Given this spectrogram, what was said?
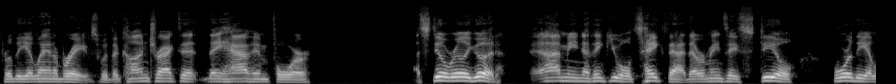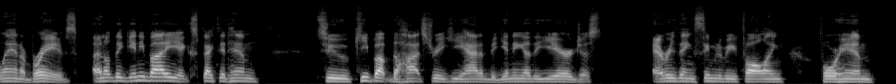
for the Atlanta Braves with the contract that they have him for, that's still really good. I mean, I think you will take that. That remains a steal for the Atlanta Braves. I don't think anybody expected him to keep up the hot streak he had at the beginning of the year. Just everything seemed to be falling for him.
